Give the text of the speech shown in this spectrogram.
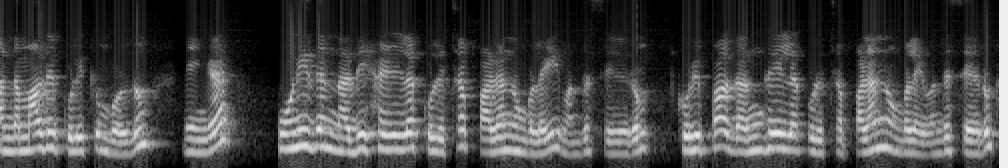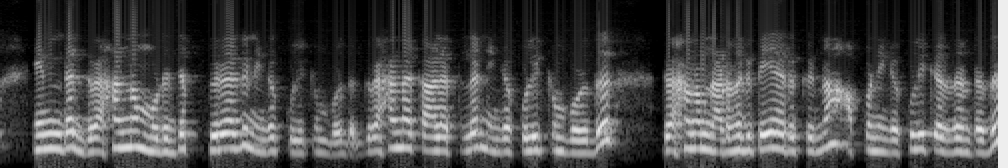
அந்த மாதிரி குளிக்கும் பொழுதும் நீங்கள் புனித நதிகளில் குளித்த பலன் உங்களை வந்து சேரும். குறிப்பாக கங்கையில் குளித்த பலன் உங்களை வந்து சேரும். இந்த கிரகணம் முடிஞ்ச பிறகு நீங்கள் குளிக்கும்பொழுது கிரகண காலத்தில் நீங்கள் குளிக்கும் பொழுது கிரகணம் நடந்துக்கிட்டே இருக்குன்னா அப்போ நீங்கள் குளிக்கிறதுன்றது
